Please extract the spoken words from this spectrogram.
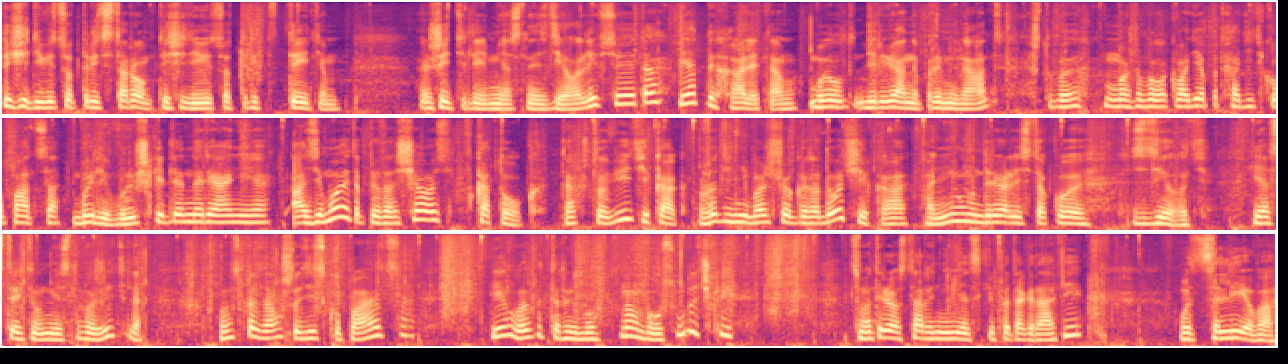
В 1932-1933 жители местные сделали все это и отдыхали там. Был деревянный променад, чтобы можно было к воде подходить купаться. Были вышки для ныряния. А зимой это превращалось в каток. Так что видите как, вроде небольшой городочек, а они умудрялись такое сделать. Я встретил местного жителя, он сказал, что здесь купаются и ловят рыбу. Ну, он был с удочкой, смотрел старые немецкие фотографии. Вот слева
